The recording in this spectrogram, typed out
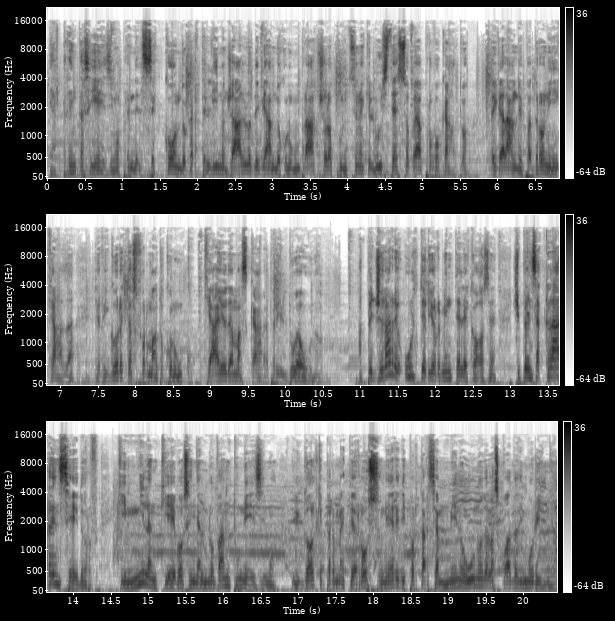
e al 36esimo prende il secondo cartellino giallo deviando con un braccio la punizione che lui stesso aveva provocato, regalando ai padroni di casa il rigore trasformato con un cucchiaio da mascara per il 2-1. A peggiorare ulteriormente le cose ci pensa Clarence Sedorf, che in Milan-Chievo segna al 91esimo, il gol che permette ai rossoneri di portarsi a meno uno dalla squadra di Mourinho.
